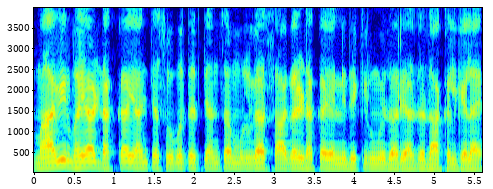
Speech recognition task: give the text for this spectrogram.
महावीर भैया ढक्का यांच्यासोबतच त्यांचा मुलगा सागर ढक्का यांनी देखील उमेदवारी अर्ज दाखल केला आहे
